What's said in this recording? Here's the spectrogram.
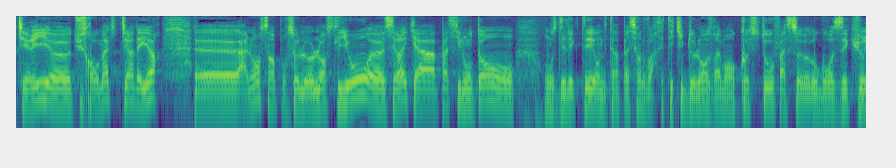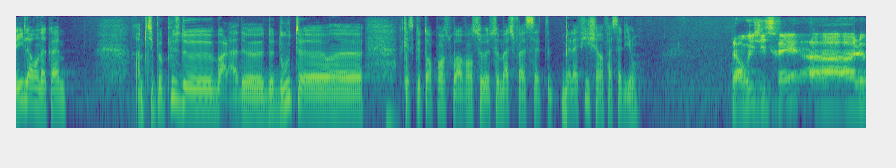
Thierry euh, tu seras au match tiens d'ailleurs euh, à Lens hein, pour ce Lens-Lyon. Euh, c'est vrai qu'il n'y a pas si longtemps on, se délectait on était impatient de voir cette équipe de Lens vraiment costaud face aux grosses écuries. Là on a quand même un petit peu plus de, voilà, de, doutes. Qu'est-ce que tu en penses, toi, avant ce, match face à cette belle affiche hein, face à Lyon? Alors oui, j'y serai. Euh,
